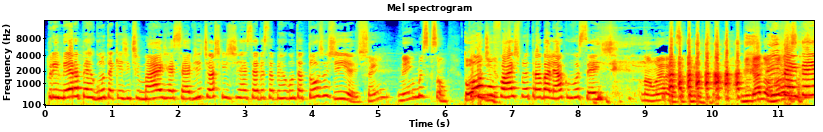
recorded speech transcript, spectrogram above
Primeira pergunta que a gente mais recebe. Gente, eu acho que a gente recebe essa pergunta todos os dias. Sem nenhuma exceção. Todo Como dia. faz para trabalhar com vocês? Não, não era essa a pergunta. Me enganou. Inventei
